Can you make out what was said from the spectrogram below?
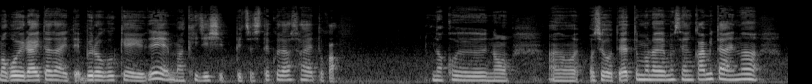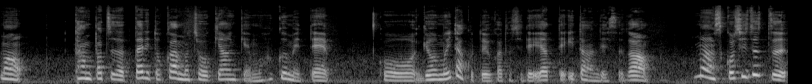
まあ、ご依頼いただいてブログ経由で、まあ、記事執筆してくださいとかまあ、こういうのあのお仕事やってもらえませんかみたいな、まあ、単発だったりとか、まあ、長期案件も含めてこう業務委託という形でやっていたんですが。まあ少しずつ、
